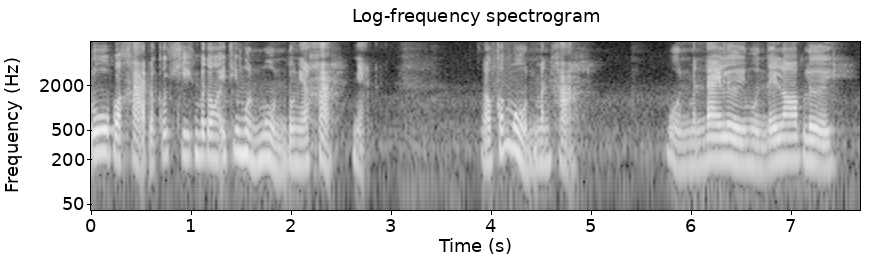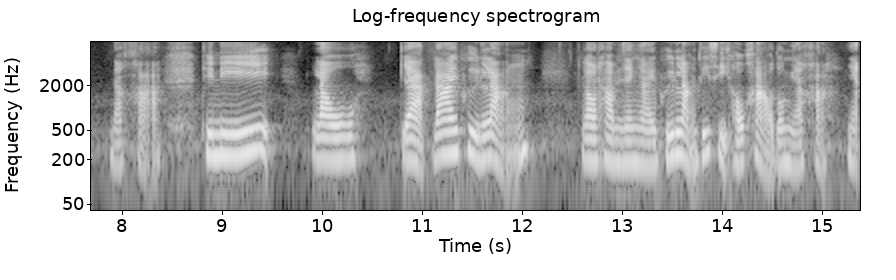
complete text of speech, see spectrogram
รูปอะค่ะ แล้วก็คลิกมาตรงไอ้ที่หมุนหมุนตรงเนี้ยค่ะ เนี่ย เราก็หมุนมันค่ะ หมุนมันได้เลย หมุนได้รอบเลยนะคะ ทีนี้เราอยากได้พื้นหลัง เราทำยังไงพื้นหลังที่สีขาวๆตรงเนี้ยค่ะ เนี่ย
